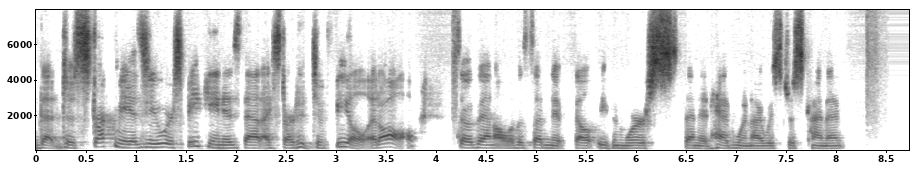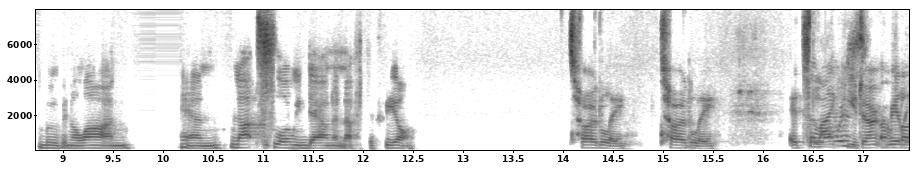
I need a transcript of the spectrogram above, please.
that just struck me as you were speaking is that I started to feel at all. So then all of a sudden it felt even worse than it had when I was just kind of moving along and not slowing down enough to feel. Totally, totally. It's so like was, you don't oh, really.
